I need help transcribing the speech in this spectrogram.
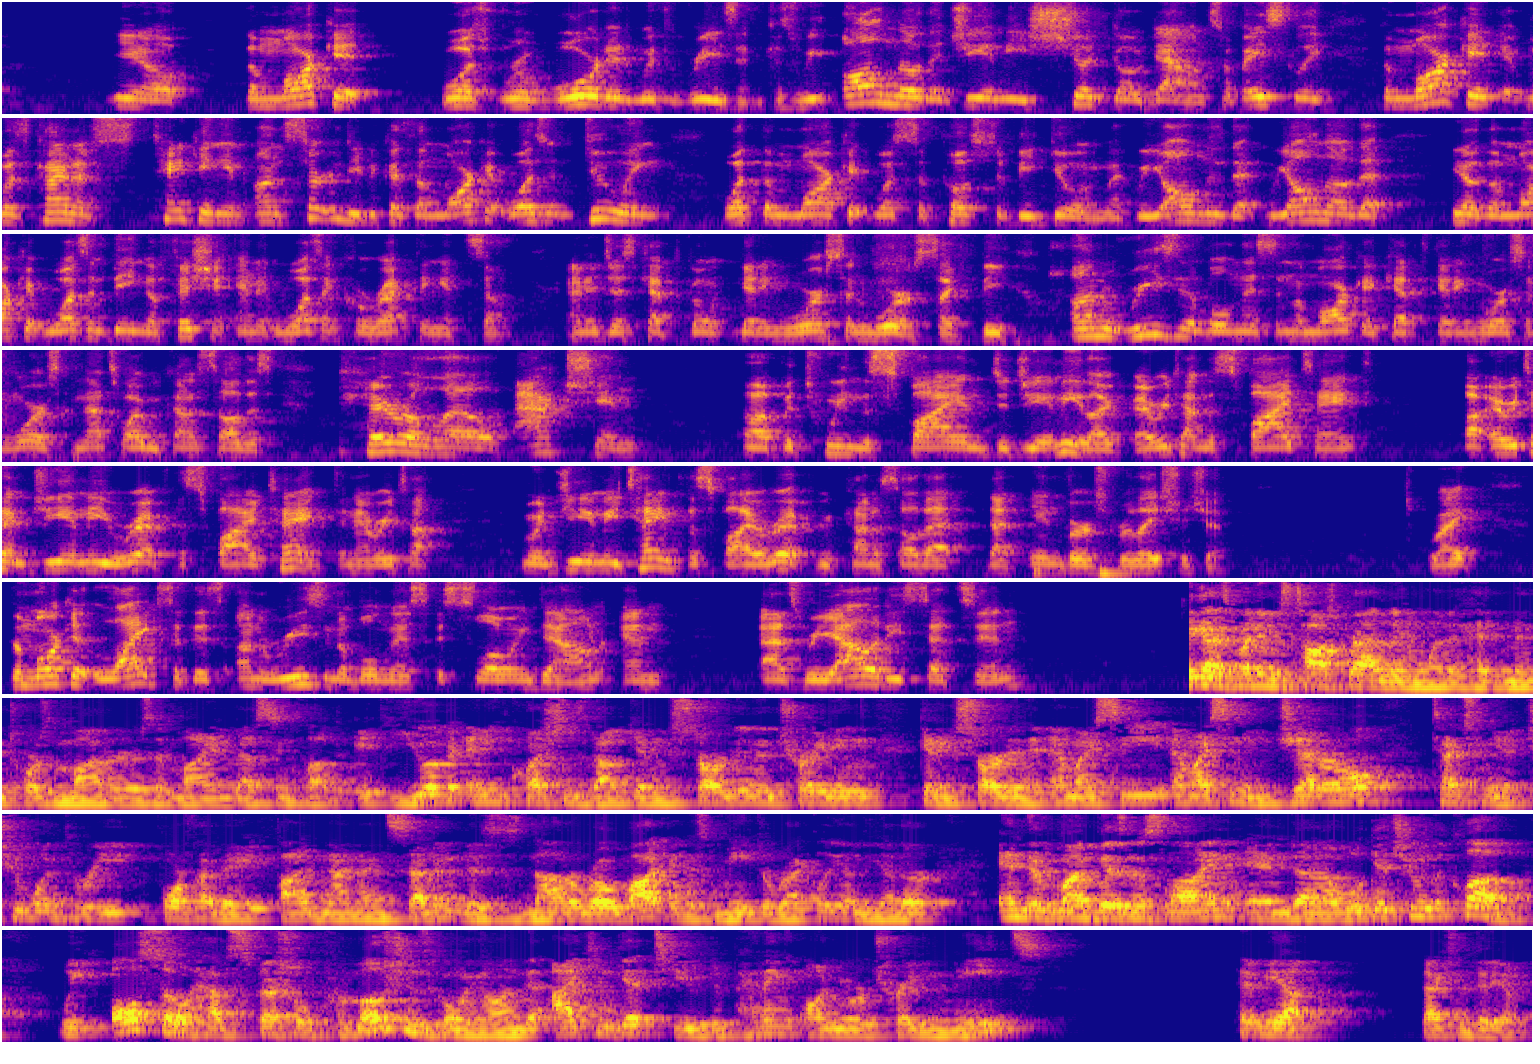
you know the market was rewarded with reason because we all know that GME should go down. So basically, the market it was kind of tanking in uncertainty because the market wasn't doing what the market was supposed to be doing. Like we all knew that we all know that you know the market wasn't being efficient and it wasn't correcting itself and it just kept going getting worse and worse like the unreasonableness in the market kept getting worse and worse and that's why we kind of saw this parallel action uh, between the spy and the gme like every time the spy tanked uh, every time gme ripped the spy tanked and every time when gme tanked the spy ripped we kind of saw that that inverse relationship right the market likes that this unreasonableness is slowing down and as reality sets in Hey guys, my name is Tosh Bradley. I'm one of the head mentors and moderators at My Investing Club. If you have any questions about getting started in trading, getting started in MIC, MIC in general, text me at 213-458-5997. This is not a robot. It is me directly on the other end of my business line, and uh, we'll get you in the club. We also have special promotions going on that I can get to you depending on your trading needs. Hit me up. Back to the video.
